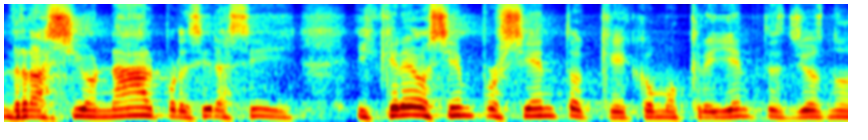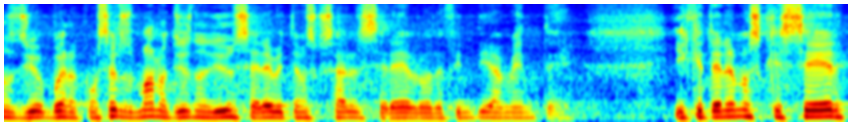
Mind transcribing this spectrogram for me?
racional, por decir así. Y creo 100% que como creyentes Dios nos dio, bueno, como seres humanos Dios nos dio un cerebro y tenemos que usar el cerebro definitivamente. Y que tenemos que ser,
